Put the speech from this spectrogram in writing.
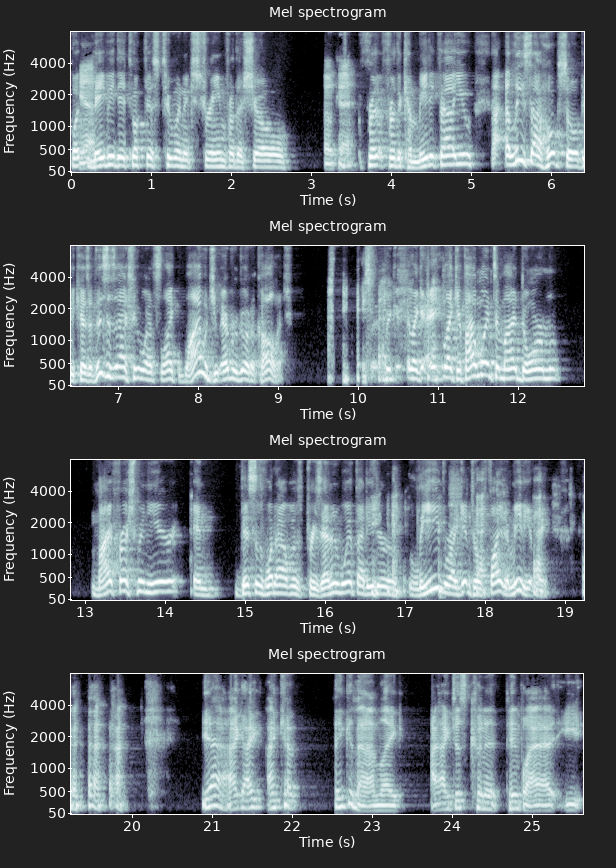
but Yeah. maybe they took this to an extreme for the show okay for for the comedic value. At least I hope so, because if this is actually what it's like, why would you ever go to college? like like eh, like if I went to my dorm my freshman year and this is what I was presented with, I'd either leave or I get into a fight immediately. yeah, I, I, I kept thinking that. I'm like, I, I just couldn't pinpoint. I,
